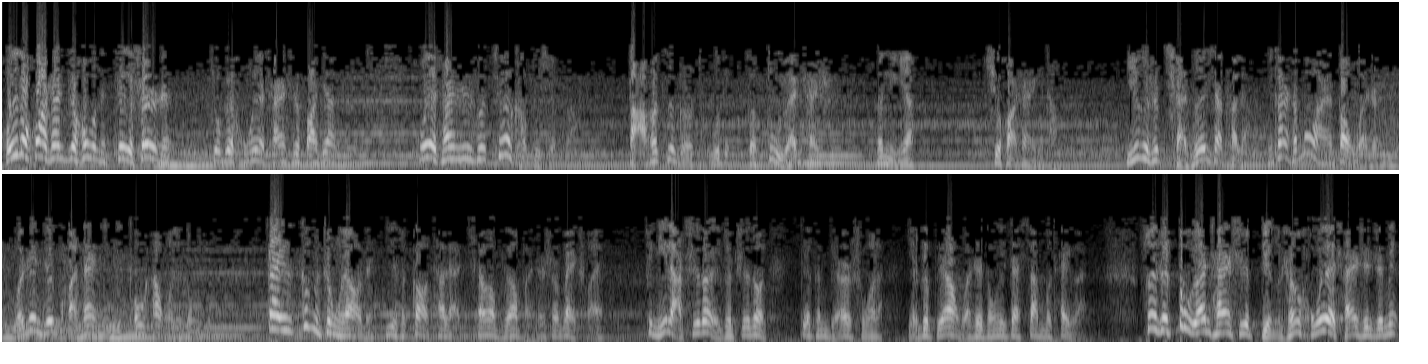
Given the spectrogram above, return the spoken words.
回到华山之后呢，这个事儿呢就被红叶禅师发现了。红叶禅师说：“这可不行啊，打发自个儿徒弟叫杜元禅师，说你呀去华山一趟。”一个是谴责一下他俩，你干什么玩意儿到我这儿？我认真款待你，你偷看我的东西。再一个更重要的意思，告诉他俩千万不要把这事外传，就你俩知道也就知道了，别跟别人说了，也就别让我这东西再散布太远。所以这杜元禅师秉承红叶禅师之命，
